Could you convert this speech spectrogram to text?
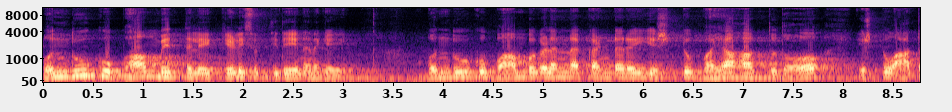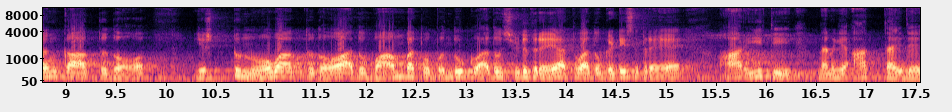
ಬಂದೂಕು ಬಾಂಬ್ ಎಂತಲೇ ಕೇಳಿಸುತ್ತಿದೆ ನನಗೆ. ಬಂದೂಕು ಬಾಂಬ್ಗಳನ್ನು ಕಂಡರೆ ಎಷ್ಟು ಭಯ ಆಗ್ತದೋ, ಎಷ್ಟು ಆತಂಕ ಆಗ್ತದೋ, ಎಷ್ಟು ನೋವಾಗ್ತದೋ, ಅದು ಬಾಂಬ್ ಅಥವಾ ಬಂದೂಕು ಅದು ಸಿಡಿದ್ರೆ ಅಥವಾ ಅದು ಘಟಿಸಿದ್ರೆ ಆ ರೀತಿ ನನಗೆ ಆಗ್ತಾ ಇದೆ,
